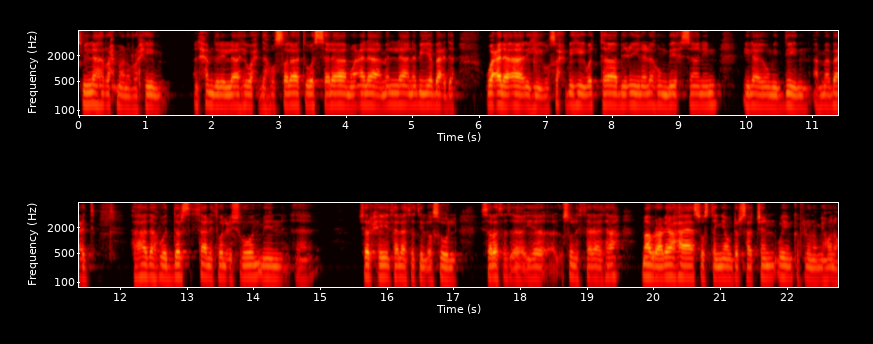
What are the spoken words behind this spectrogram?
بسم الله الرحمن الرحيم الحمد لله وحده والصلاة والسلام على من لا نبي بعده وعلى آله وصحبه والتابعين لهم بإحسان إلى يوم الدين أما بعد فهذا هو الدرس الثالث والعشرون من شرح ثلاثة الأصول الأصول الثلاثة ማብራሪያ ሀያ ሶስተኛው ደርሳችን ወይም ክፍሉ ነው የሚሆነው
